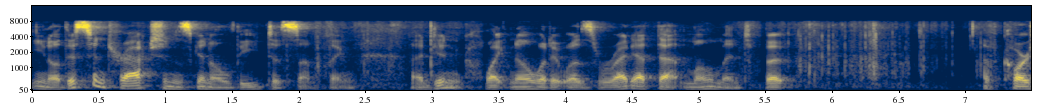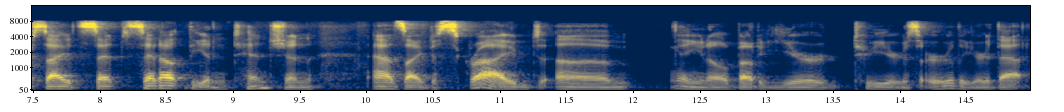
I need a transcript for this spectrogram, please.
you know, this interaction is going to lead to something. I didn't quite know what it was right at that moment, but of course, I had set set out the intention as I described, um, you know, about a year, two years earlier, that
